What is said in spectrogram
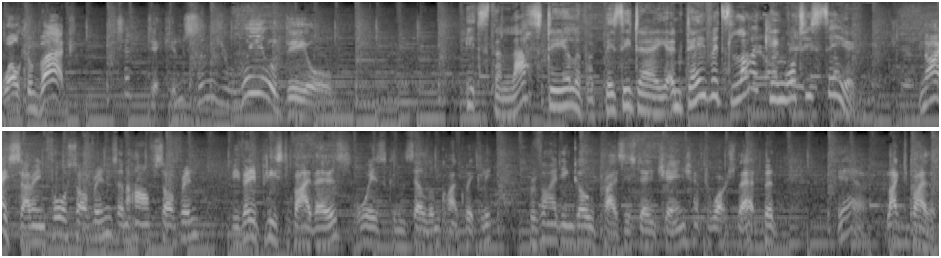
Welcome back to Dickinson's Real Deal. It's the last deal of a busy day, and David's liking what he's seeing. Nice. I mean, four sovereigns and a half sovereign. Be very pleased to buy those. Always can sell them quite quickly, providing gold prices don't change. Have to watch that, but yeah, like to buy them.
